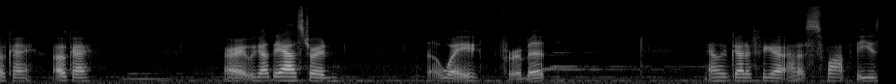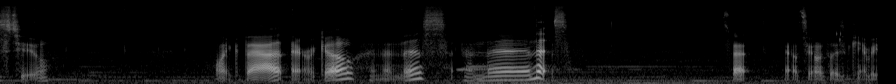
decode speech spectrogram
Okay, okay. Alright, we got the asteroid away for a bit. Now we've got to figure out how to swap these two. Like that. There we go. And then this. And then this. Is that? Yeah, that's the only place it can be.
